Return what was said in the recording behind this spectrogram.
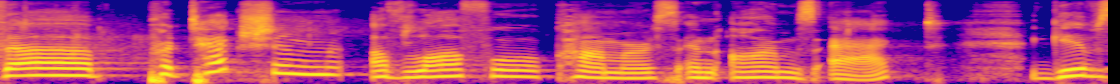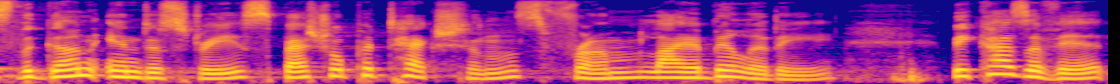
the Protection of Lawful Commerce in Arms Act gives the gun industry special protections from liability. Because of it,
